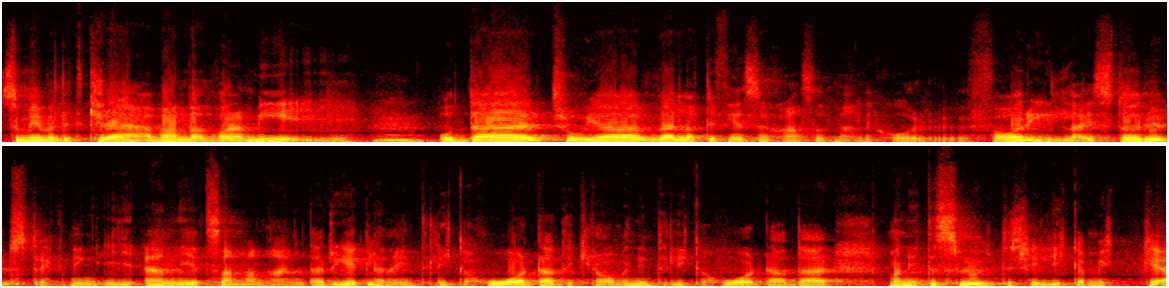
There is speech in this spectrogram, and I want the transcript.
som är väldigt krävande att vara med i. Och där tror jag väl att det finns en chans att människor far illa i större utsträckning i, än i ett sammanhang där reglerna inte är lika hårda, där kraven inte är lika hårda, där man inte sluter sig lika mycket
